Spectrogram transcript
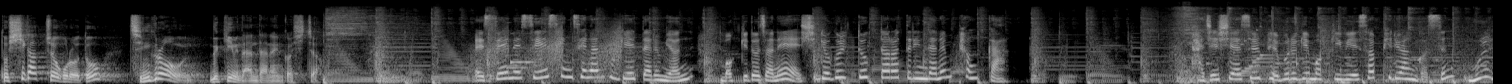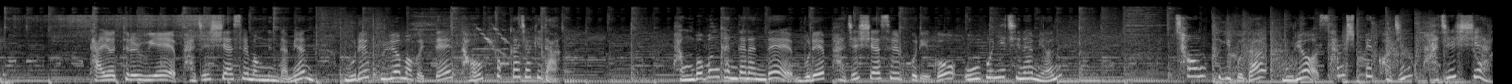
또 시각적으로도 징그러운 느낌이 난다는 것이죠. SNS의 생생한 후기에 따르면 먹기도 전에 식욕을 뚝 떨어뜨린다는 평가. 바질 씨앗을 배부르게 먹기 위해서 필요한 것은 물. 다이어트를 위해 바질 씨앗을 먹는다면 물에 불려 먹을 때 더욱 효과적이다. 방법은 간단한데 물에 바질 씨앗을 뿌리고 5분이 지나면 처음 크기보다 무려 30배 커진 바질 씨앗.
